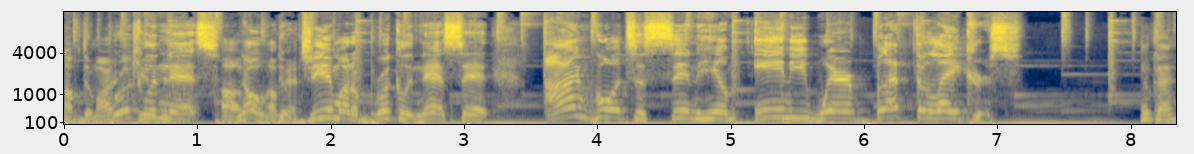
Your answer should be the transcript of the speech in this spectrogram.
of the Mark Brooklyn Cuban? Nets, Oh, no, the. GM of the Brooklyn Nets said, "I'm going to send him anywhere but the Lakers." Okay.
